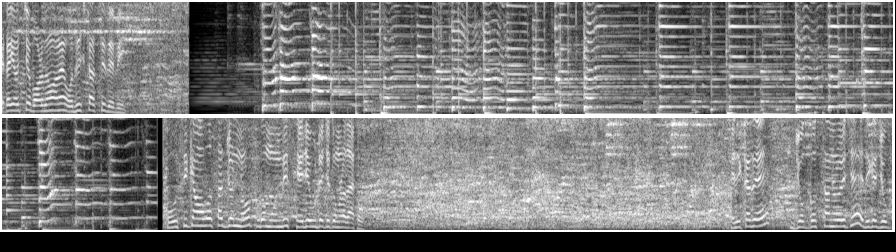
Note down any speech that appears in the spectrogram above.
এটাই হচ্ছে বর্ধমানের অধিষ্ঠাত্রী দেবী। কৌশিক অমাবস্যার জন্য পুরো মন্দির সেজে উঠেছে, তোমরা দেখো। এদিকটাতে যজ্ঞস্থান রয়েছে, এদিকে যজ্ঞ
